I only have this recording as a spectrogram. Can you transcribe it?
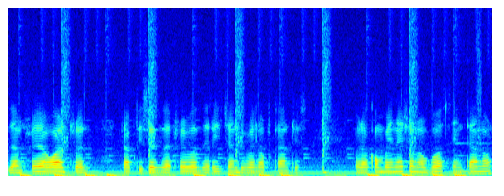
the unfair world trade practices that favor the rich and developed countries? or a combination of both internal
